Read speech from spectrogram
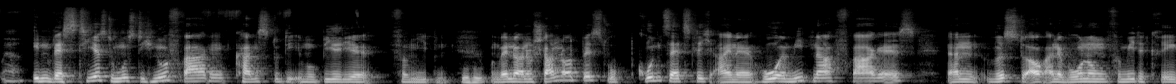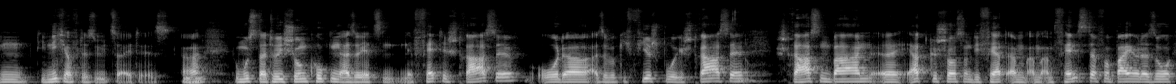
ja. investierst, du musst dich nur fragen, kannst du die Immobilie vermieten? Mhm. Und wenn du an einem Standort bist, wo grundsätzlich eine hohe Mietnachfrage ist, dann wirst du auch eine Wohnung vermietet kriegen, die nicht auf der Südseite ist. Ja? Mhm. Du musst natürlich schon gucken, also jetzt eine fette Straße oder also wirklich vierspurige Straße. Straßenbahn, äh, Erdgeschoss und die fährt am, am, am Fenster vorbei oder so.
